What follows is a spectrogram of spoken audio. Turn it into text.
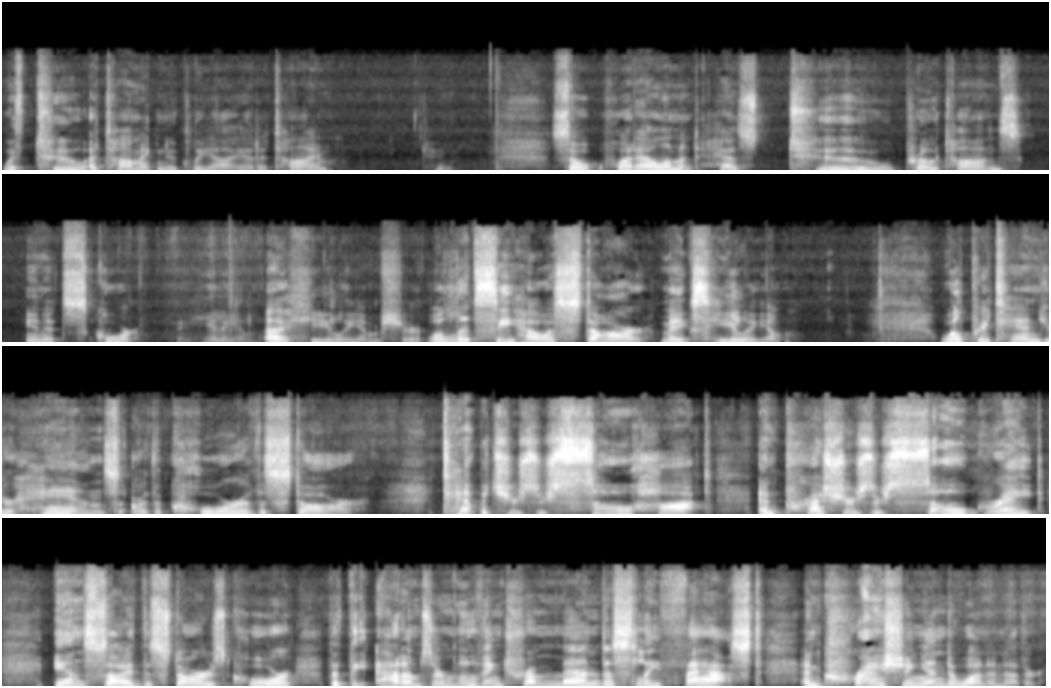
with two atomic nuclei at a time. So, what element has two protons in its core? Helium. A helium, sure. Well, let's see how a star makes helium. We'll pretend your hands are the core of a star. Temperatures are so hot and pressures are so great inside the star's core that the atoms are moving tremendously fast and crashing into one another.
